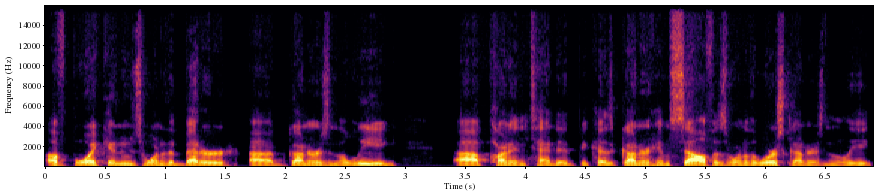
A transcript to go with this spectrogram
of Boykin, who's one of the better uh, gunners in the league uh, pun intended, because Gunner himself is one of the worst gunners in the league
